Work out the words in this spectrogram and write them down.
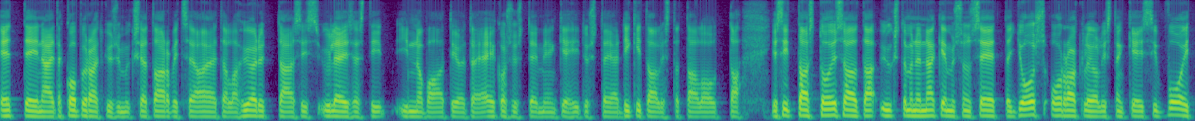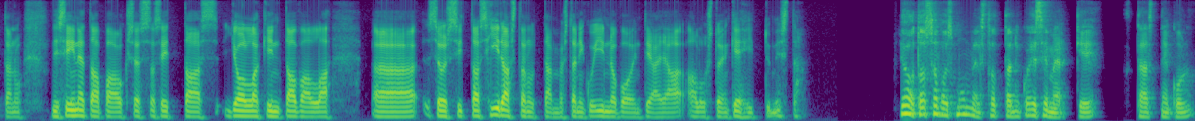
ettei näitä copyright-kysymyksiä tarvitse ajatella, hyödyttää siis yleisesti innovaatioita ja ekosysteemien kehitystä ja digitaalista taloutta. Ja sitten taas toisaalta yksi tämmöinen näkemys on se, että jos Oracle olisi tämän keissin voittanut, niin siinä tapauksessa sitten taas jollakin tavalla se olisi sitten taas hidastanut tämmöistä niin kuin innovointia ja alustojen kehittymistä. Joo, tuossa voisi mun mielestä ottaa niin esimerkki tästä niin kuin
